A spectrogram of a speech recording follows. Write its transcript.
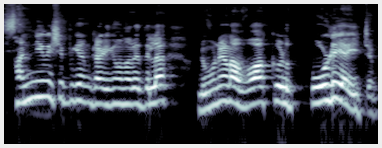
സന്നിവേശിപ്പിക്കാൻ കഴിയുമെന്ന് അറിയത്തില്ല. ലൂണയുടെ വാക്കുകൾ പൊളി ഐറ്റം.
